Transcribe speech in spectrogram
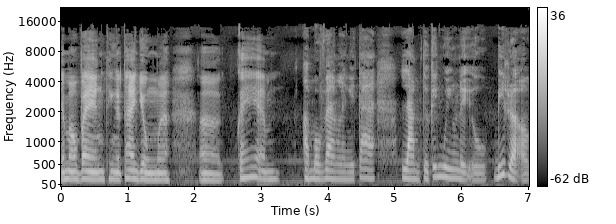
và màu vàng thì người ta dùng ờ, cái ừm, Ờ, màu vàng là người ta làm từ cái nguyên liệu bí rợ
